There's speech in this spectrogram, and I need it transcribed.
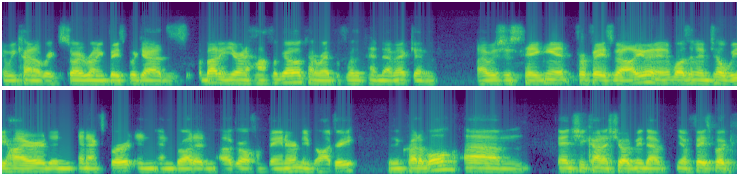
and we kind of started running Facebook ads about a year and a half ago, kind of right before the pandemic, and I was just taking it for face value. And it wasn't until we hired an, an expert and, and brought in a girl from Vayner named Audrey. Was incredible. Um, and she kind of showed me that, you know, Facebook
